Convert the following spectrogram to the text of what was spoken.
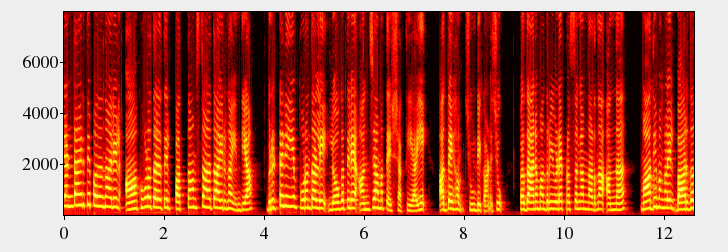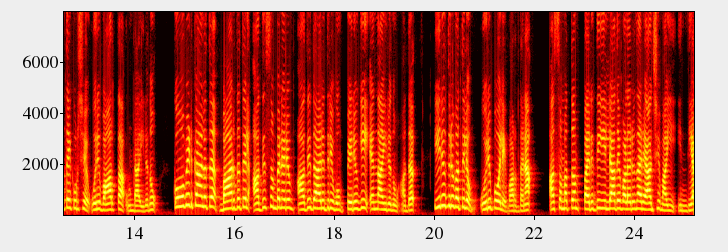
രണ്ടായിരത്തി പതിനാലിൽ ആഗോളതലത്തിൽ പത്താം സ്ഥാനത്തായിരുന്ന ഇന്ത്യ ബ്രിട്ടനെയും പുറന്തള്ളി ലോകത്തിലെ അഞ്ചാമത്തെ ശക്തിയായി. അദ്ദേഹം ചൂണ്ടിക്കാണിച്ചു. പ്രധാനമന്ത്രിയുടെ പ്രസംഗം നടന്ന അന്ന് മാധ്യമങ്ങളിൽ ഭാരതത്തെക്കുറിച്ച് ഒരു വാർത്ത ഉണ്ടായിരുന്നു. കോവിഡ് കാലത്ത് ഭാരതത്തിൽ അതിസമ്പന്നരും അതിദാരിദ്ര്യവും പെരുകി എന്നായിരുന്നു അത്. ഇരുധ്രുവത്തിലും ഒരുപോലെ വർധന. അസമത്വം പരിധിയില്ലാതെ വളരുന്ന രാജ്യമായി ഇന്ത്യ.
